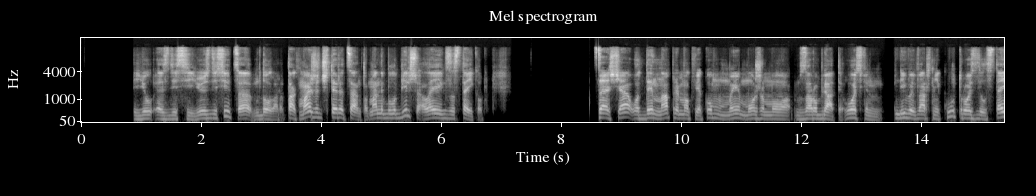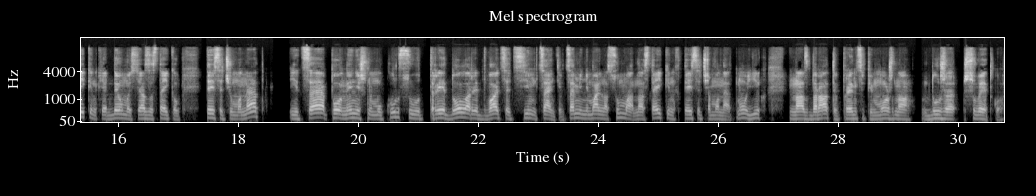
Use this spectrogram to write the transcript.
USDC. USDC це долар. Так, майже 4 цента. У мене було більше, але я їх застейкав. Це ще один напрямок, в якому ми можемо заробляти. Ось він, лівий верхній кут, розділ стейкінг. Як дивимося, я застейкав тисячу монет, і це по нинішньому курсу 3 долари 27 центів. Це мінімальна сума на стейкінг 1000 монет. Ну, їх назбирати, в принципі, можна дуже швидко.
